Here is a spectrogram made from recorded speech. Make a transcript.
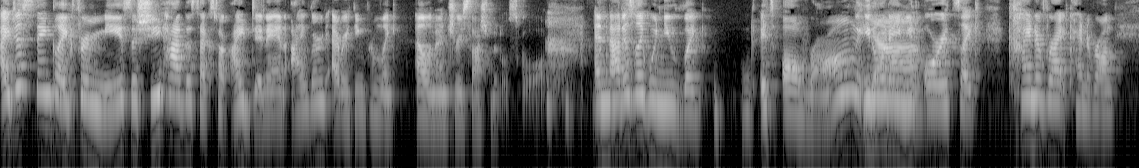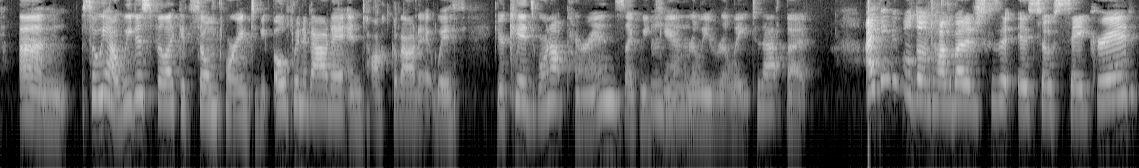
I just think like for me, so she had the sex talk. I didn't, and I learned everything from like elementary slash middle school, and that is like when you like it's all wrong. You know what I mean? Or it's like kind of right, kind of wrong. Um. So yeah, we just feel like it's so important to be open about it and talk about it with your kids. We're not parents, like we can't Mhm. really relate to that, but I think people don't talk about it just because it is so sacred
